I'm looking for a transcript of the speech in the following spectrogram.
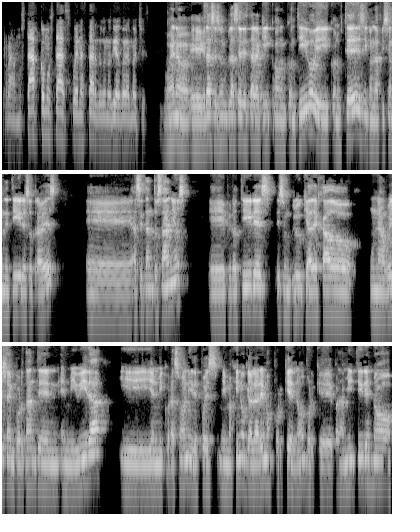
Ramos. Taf, ¿cómo estás? Buenas tardes, buenos días, buenas noches. Bueno, eh, gracias, un placer estar aquí con, contigo y con ustedes y con la afición de Tigres otra vez. Eh, hace tantos años, eh, pero Tigres es un club que ha dejado una huella importante en, en mi vida y en mi corazón y después me imagino que hablaremos por qué, ¿no? Porque para mí Tigres no,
